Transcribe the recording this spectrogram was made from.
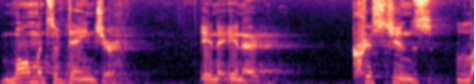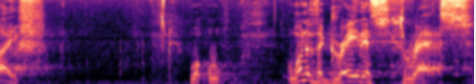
moments of danger in, in a Christian's life. One of the greatest threats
